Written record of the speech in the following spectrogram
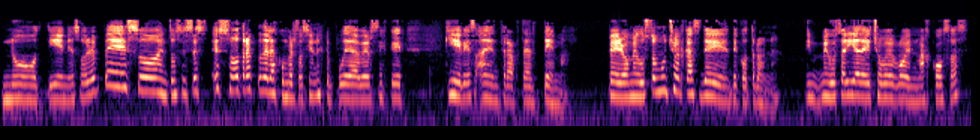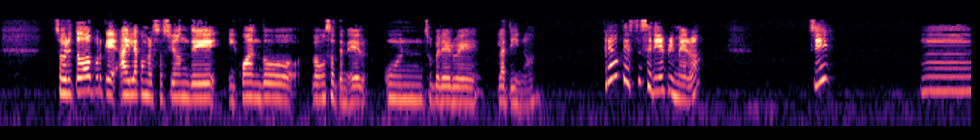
no tiene sobrepeso. Entonces es, es otra de las conversaciones que puede haber si es que quieres adentrarte al tema. Pero me gustó mucho el cast de, de Cotrona. Y me gustaría de hecho verlo en más cosas. Sobre todo porque hay la conversación de ¿y cuándo vamos a tener un superhéroe latino? Creo que este sería el primero. ¿Sí? Mm,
